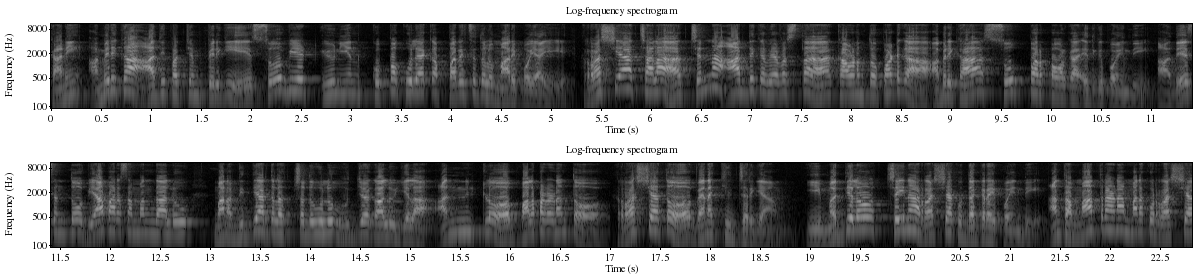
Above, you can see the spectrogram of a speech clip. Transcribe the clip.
కానీ అమెరికా ఆధిపత్యం పెరిగి సోవియట్ యూనియన్ కుప్పకూలేక పరిస్థితులు మారిపోయాయి. రష్యా చాలా చిన్న ఆర్థిక వ్యవస్థ కావడంతో పాటుగా అమెరికా సూపర్ పవర్గా ఎదిగిపోయింది. ఆ దేశంతో వ్యాపార సంబంధాలు మన విద్యార్థుల చదువులు ఉద్యోగాలు ఇలా అన్నిట్లో బలపడడంతో రష్యాతో వెనక్కి జరిగాం. ఈ మధ్యలో చైనా రష్యాకు దగ్గరైపోయింది. అంత మాత్రాన మనకు రష్యా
